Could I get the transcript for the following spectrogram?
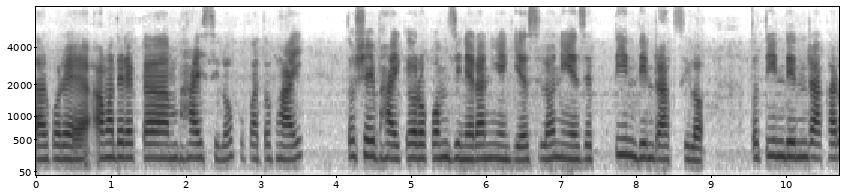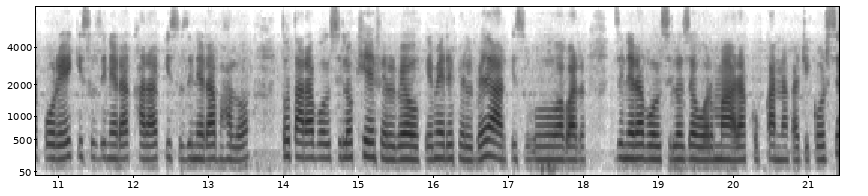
তারপরে আমাদের একটা ভাই ছিল, ফুফাতো ভাই। তো সেই ভাইকে ওরকম জিনেরা নিয়ে গিয়েছিল, নিয়ে যে তিন দিন রাখছিল। তো তিন দিন রাখার পরে কিছু জিনেরা খারাপ, কিছু জিনেরা ভালো। তো তারা বলছিল, খেয়ে ফেলবে ওকে, মেরে ফেলবে। আর কিছু আবার জিনেরা বলছিল যে ওর মারা খুব কান্নাকাটি করছে,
